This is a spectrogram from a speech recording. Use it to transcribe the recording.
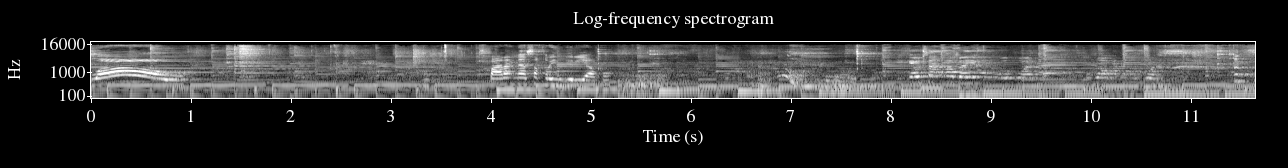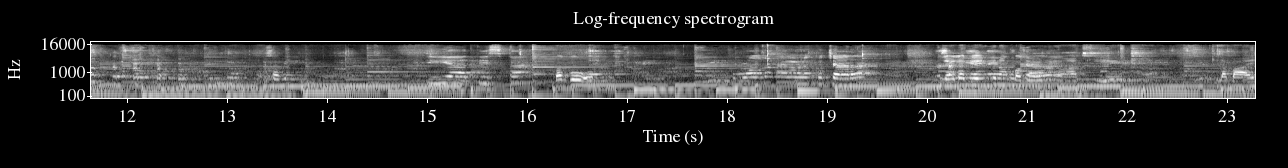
Wow! Parang nasa karinderya ako. Ikaw saan ka ba yung upuan? Kumuha ka ng upuan. Sabi ni Iyatis ka. bagoong. Kumuha ka na lang ng kutsara. Lalagyan ko ng bagoong yung aking labay.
